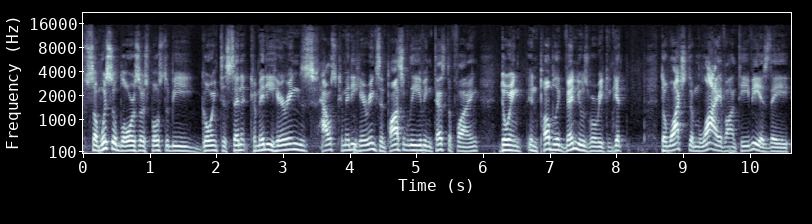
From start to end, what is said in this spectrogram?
some whistleblowers are supposed to be going to Senate committee hearings, House committee hearings, and possibly even testifying doing in public venues where we can get to watch them live on TV as they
